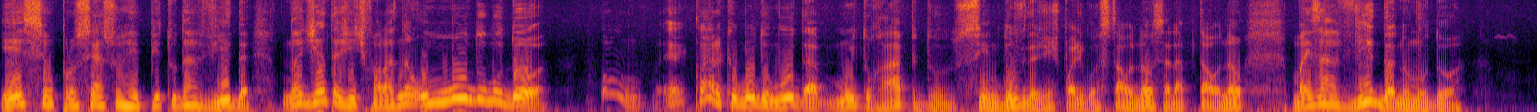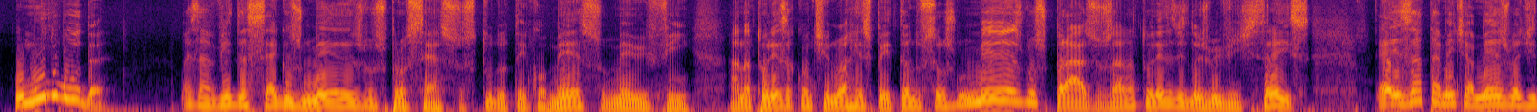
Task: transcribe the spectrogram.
Esse é o processo, repito, da vida. Não adianta a gente falar, não, o mundo mudou. Bom, é claro que o mundo muda muito rápido, sem dúvida, a gente pode gostar ou não, se adaptar ou não, mas a vida não mudou. O mundo muda. Mas a vida segue os mesmos processos. Tudo tem começo, meio e fim. A natureza continua respeitando os seus mesmos prazos. A natureza de 2023 é exatamente a mesma de,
